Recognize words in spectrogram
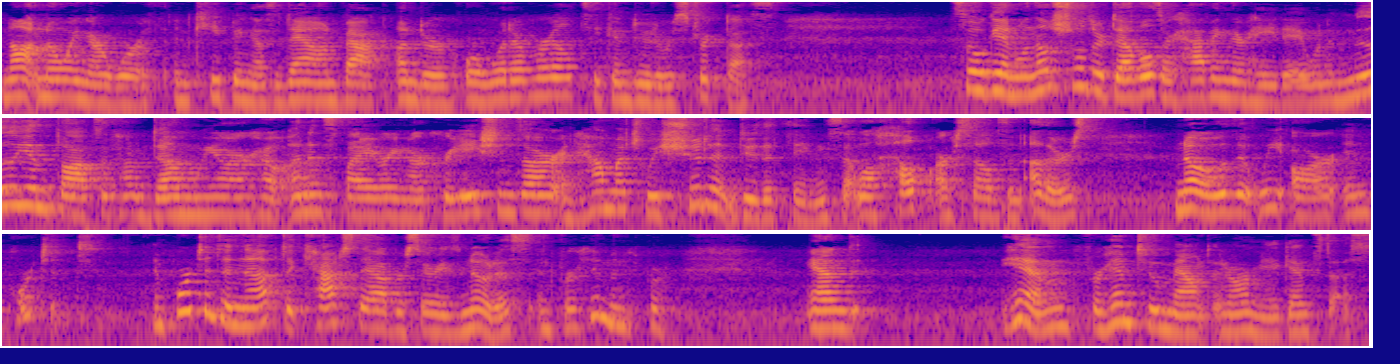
not knowing our worth, and keeping us down, back, under, or whatever else he can do to restrict us. So, again, when those shoulder devils are having their heyday, when a million thoughts of how dumb we are, how uninspiring our creations are, and how much we shouldn't do the things that will help ourselves and others, know that we are important. Important enough to catch the adversary's notice and for him and for and him for him to mount an army against us.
